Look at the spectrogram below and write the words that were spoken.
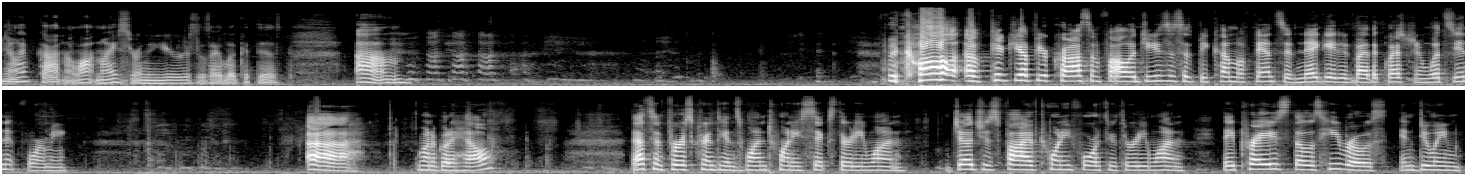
you know, I've gotten a lot nicer in the years as I look at this. Um, The call of pick up your cross and follow Jesus has become offensive, negated by the question, What's in it for me? Uh, you want to go to hell? That's in 1 Corinthians 1 26, 31. Judges 5 24 through 31. They praise those heroes in doing,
